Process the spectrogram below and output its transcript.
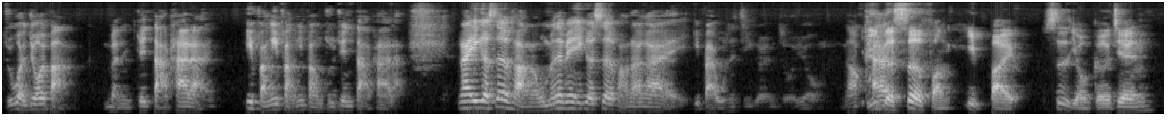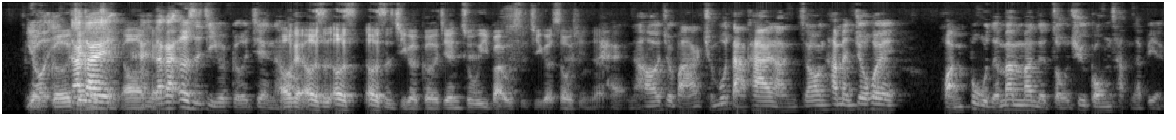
主管就会把门给打开来，一房一房一房逐渐打开来。那一个设房，我们那边一个设房大概一百五十几个人左右，然后一个设房一百是有隔间，有隔间大概，大概二十几个隔间，OK，二十二十二十几个隔间住一百五十几个受刑人，然后就把它全部打开了，之后他们就会缓步的慢慢的走去工厂那边，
